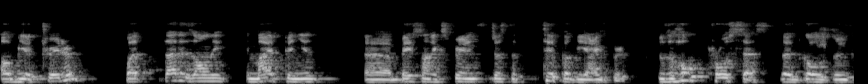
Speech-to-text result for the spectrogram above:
i'll be a trader. But that is only in my opinion uh, based on experience just the tip of the iceberg. There's a whole process that goes there's,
